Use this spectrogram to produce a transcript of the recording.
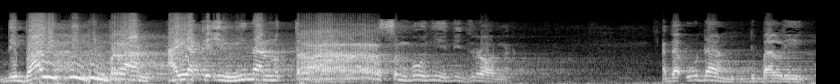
Di balik mimpin perang ayah keinginan nu tersembunyi di jerona. Ada udang di balik.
